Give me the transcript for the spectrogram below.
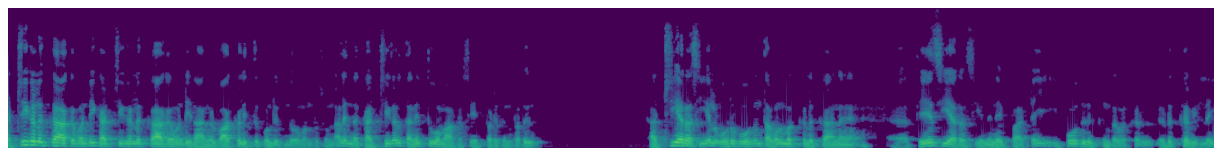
கட்சிகளுக்காக வேண்டி கட்சிகளுக்காக வேண்டி நாங்கள் வாக்களித்துக் கொண்டிருந்தோம் என்று சொன்னால் இந்த கட்சிகள் தனித்துவமாக செயற்படுகின்றது. கட்சி அரசியல் ஒருபோதும் தமிழ் மக்களுக்கான தேசிய அரசியல் நிலைப்பாட்டை இப்போது இருக்கின்றவர்கள் எடுக்கவில்லை.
